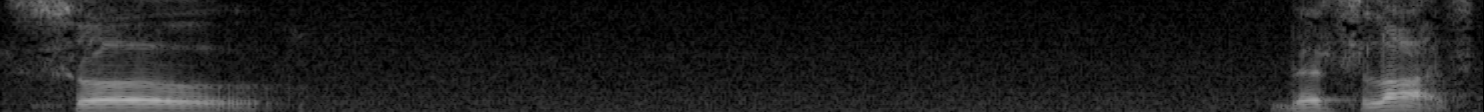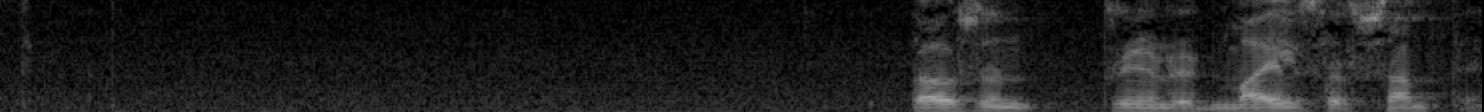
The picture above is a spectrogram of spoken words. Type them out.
So, that's lost. 1,300 miles or something.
